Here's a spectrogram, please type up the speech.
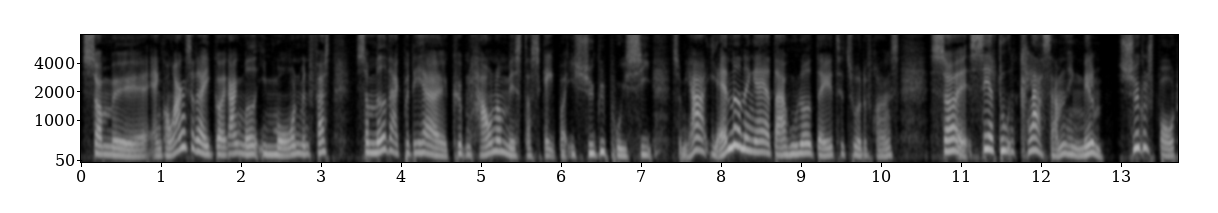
som øh, er en konkurrence, der I går i gang med i morgen. Men først som medværk på det her øh, Københavnermesterskaber i cykelpoesi, som I har i anledning af, at der er 100 dage til Tour de France, så ser du en klar sammenhæng mellem cykelsport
